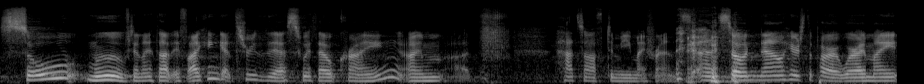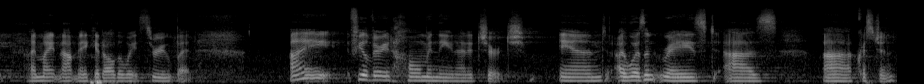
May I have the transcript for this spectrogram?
so moved, and I thought, if I can get through this without crying, I'm. Uh, hats off to me, my friends. And so now here's the part where I might, I might not make it all the way through, but I feel very at home in the United Church. And I wasn't raised as a Christian.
